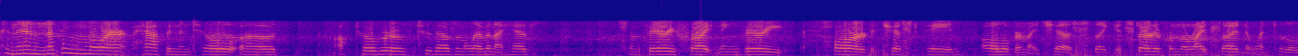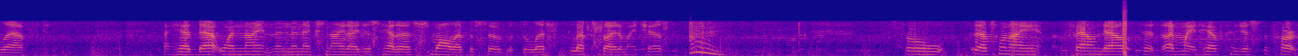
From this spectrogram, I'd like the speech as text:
And then nothing more happened until uh, October of 2011. I had some very frightening, very hard chest pain all over my chest. Like it started from the right side and it went to the left. I had that one night, and then the next night I just had a small episode with the left left side of my chest. so that's when I found out that I might have congestive heart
